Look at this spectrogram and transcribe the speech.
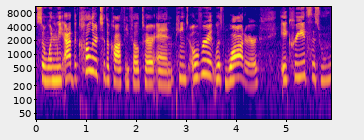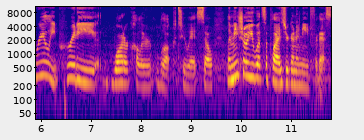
So when we add the color to the coffee filter and paint over it with water, it creates this really pretty watercolor look to it. So let me show you what supplies you're going to need for this.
